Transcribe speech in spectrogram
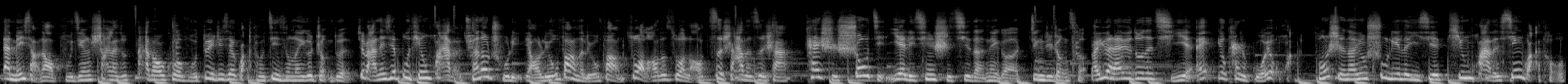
但没想到普京上来就大刀阔斧对这些寡头进行了一个整顿，就把那些不听话的全都处理掉，流放的流放，坐牢的坐牢，自杀的自杀，开始收紧叶利钦时期的那个经济政策，把越来越多的企业，哎，又开始国有化，同时呢，又树立了一些听话的新寡头，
